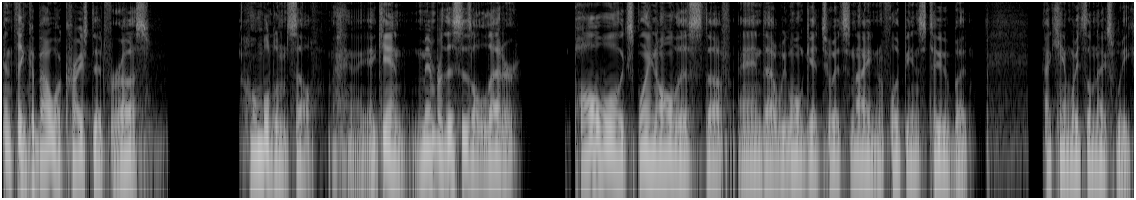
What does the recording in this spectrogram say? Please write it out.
And think about what Christ did for us. Humbled himself. Again, remember, this is a letter. Paul will explain all this stuff, and uh, we won't get to it tonight in Philippians 2, but I can't wait till next week.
